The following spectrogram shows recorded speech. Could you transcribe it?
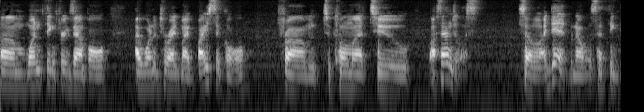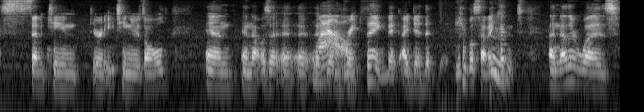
Um, one thing, for example, I wanted to ride my bicycle from Tacoma to Los Angeles. So I did when I was, I think, 17 or 18 years old. And, and that was a, a, a Wow. great thing that I did that people said I couldn't. Another was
